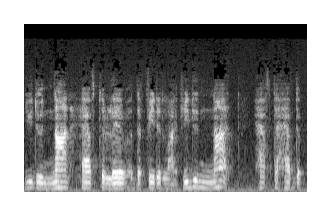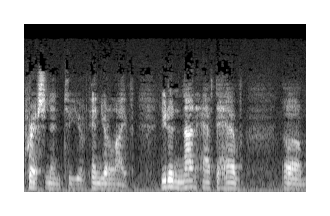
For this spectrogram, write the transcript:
you do not have to live a defeated life. You do not have to have depression into your in your life. You do not have to have um,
